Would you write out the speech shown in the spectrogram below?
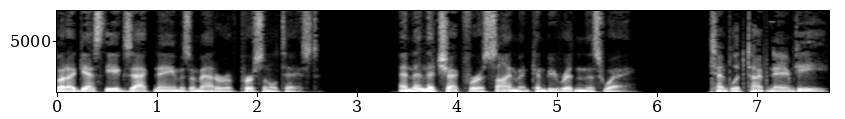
But I guess the exact name is a matter of personal taste. And then the check for assignment can be written this way. Template type name T,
